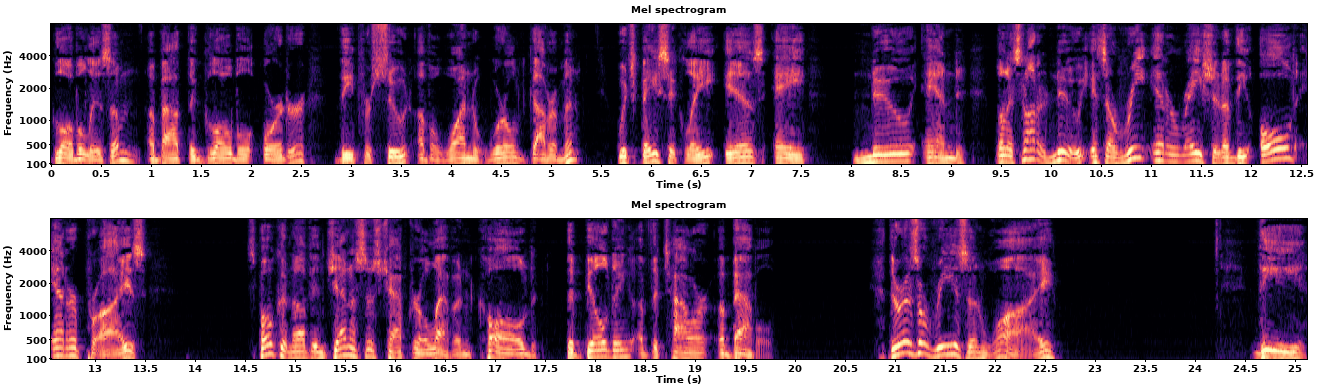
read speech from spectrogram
globalism, about the global order, the pursuit of a one world government, which basically is a new and, well, it's not a new, it's a reiteration of the old enterprise spoken of in Genesis chapter 11 called the building of the Tower of Babel. There is a reason why the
